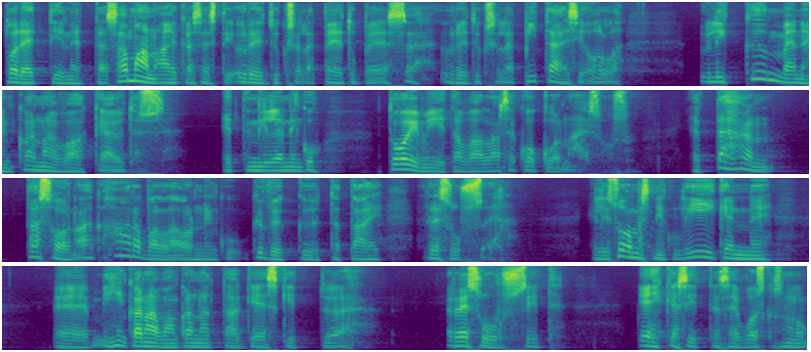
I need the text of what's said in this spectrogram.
todettiin, että samanaikaisesti yrityksellä, P2P, yrityksellä pitäisi olla yli kymmenen kanavaa käytössä, että niillä niin kuin toimii tavallaan se kokonaisuus. Ja tähän tasoon aika harvalla on niin kuin kyvykkyyttä tai resursseja. Eli Suomessa niin kuin liikenne, eh, mihin kanavaan kannattaa keskittyä, resurssit, ehkä sitten se, voisiko sanoa,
